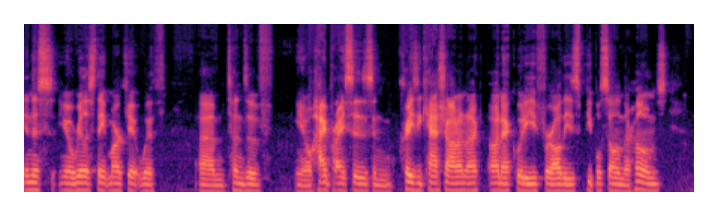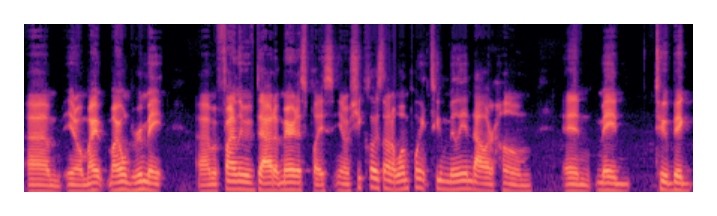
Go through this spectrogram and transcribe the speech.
in this you know real estate market with um, tons of you know high prices and crazy cash on on, on equity for all these people selling their homes. Um, you know my my old roommate um, finally moved out of meredith's place. You know she closed on a 1.2 million dollar home and made two big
